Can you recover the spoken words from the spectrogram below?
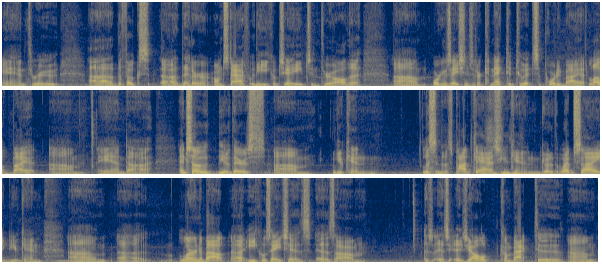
and through uh, the folks uh, that are on staff with E equals H and through all the um, organizations that are connected to it, supported by it, loved by it, um, and uh, and so you know there's um, you can listen to this podcast. You can go to the website. You can um, uh, learn about uh, E equals H as as, um, as as as y'all come back to um,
